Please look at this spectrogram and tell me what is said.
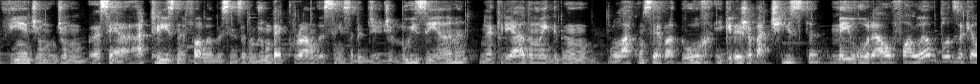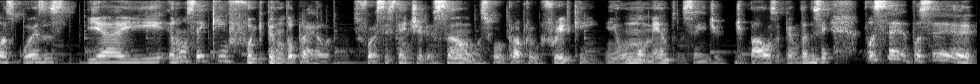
vinha de um, de um. Assim, a atriz, né? Falando assim, sabe, de um background, assim, sabe, de, de Louisiana, né? Criada num, num lar conservador, igreja batista, meio rural, falando todas aquelas coisas. E aí, eu não sei quem foi que perguntou para ela. Se foi assistente de direção, se foi o próprio próprio Friedkin, em um momento assim, de, de pausa, perguntando assim: você, você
